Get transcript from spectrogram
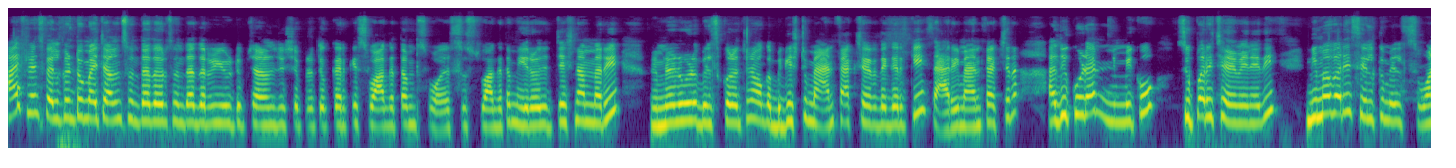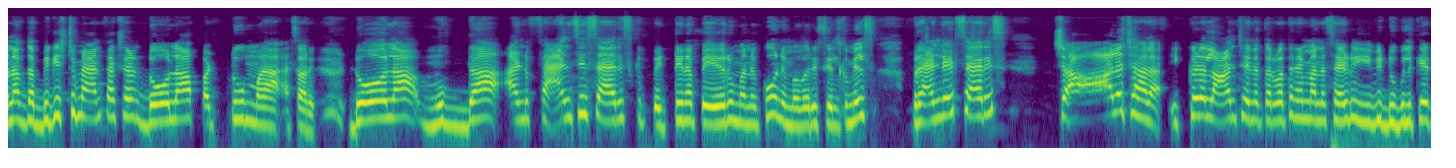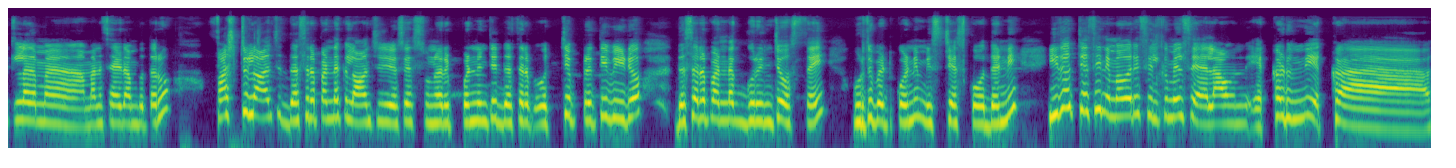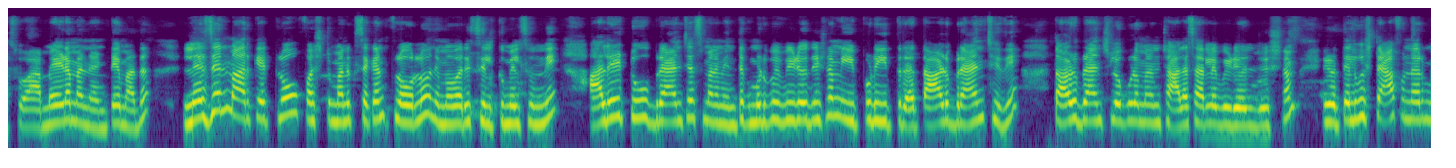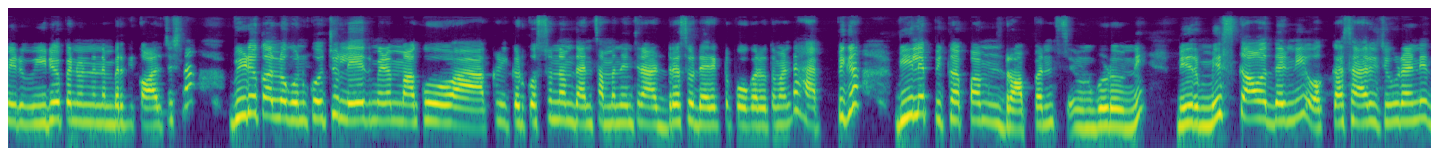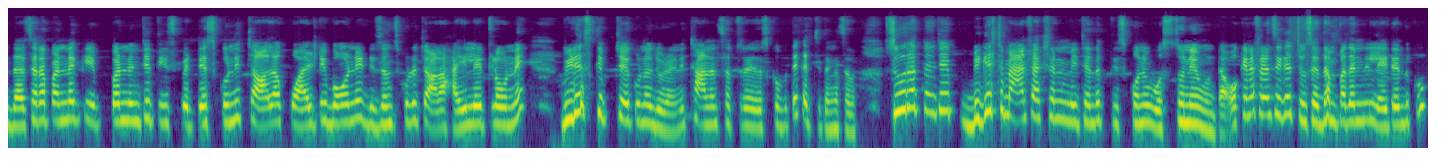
Hi friends welcome to my channel సుంతాదర్ సుంతాదర్ YouTube channel చూసే ప్రతి ఒక్కరికి స్వాగతం సుస్వాగతం. ఈ రోజు వచ్చేసినాం మరి మిమ్మల్ని కూడా పిలుచుకొని వచ్చిన ఒక బిగ్గెస్ట్ మ్యానుఫ్యాక్చరర్ దగ్గరికి శారీ మ్యానుఫ్యాక్చర్ అది కూడా మీకు సుపరిచయం సుపరిచయమైనది Nimavari silk mills one of the biggest manufacture డోలా పట్టు సారీ డోలా ముగ్దా అండ్ ఫ్యాన్సీ శారీస్కి పెట్టిన పేరు మనకు Nimavari silk mills branded saris చాలా చాలా. ఇక్కడ లాంచ్ అయిన తర్వాతనే మన సైడ్ ఇవి డూప్లికేట్ల మన సైడ్ అమ్ముతారు. ఫస్ట్ లాంచ్ దసరా పండగ లాంచ్ చేసేస్తున్నారు. ఇప్పటి నుంచి దసరా వచ్చే ప్రతి వీడియో దసరా పండగ గురించి వస్తాయి. గుర్తుపెట్టుకోండి మిస్ చేసుకోవద్దండి. ఇది వచ్చేసి నిమ్మవరి సిల్క్ మిల్స్ ఎలా ఉంది ఎక్కడుంది ఎక్క మేడం అని అంటే మాత్రం లెజన్ మార్కెట్లో ఫస్ట్ మనకు సెకండ్ ఫ్లోర్లో నిమ్మవరి సిల్క్ మిల్స్ ఉంది. ఆల్రెడీ టూ బ్రాంచెస్ మనం ఇంతకు ముడుపు వీడియో తీసినాం. ఇప్పుడు ఈ థర్డ్ బ్రాంచ్ ఇది. థర్డ్ బ్రాంచ్లో కూడా మనం చాలా సార్లు వీడియోలు చూసినాం. ఇక్కడ తెలుగు స్టాఫ్ ఉన్నారు. మీరు వీడియో పైన ఉన్న నెంబర్కి కాల్ చేసినా వీడియో కాల్లో కొనుక్కోవచ్చు. లేదు మేడం మాకు అక్కడ ఇక్కడికి వస్తున్నాం దానికి సంబంధించిన అడ్రస్ డైరెక్ట్ పోగలుగుతాం అంటే హ్యాపీగా వీలే పికప్ అండ్ డ్రాప్ అండ్ కూడా ఉంది. మీరు మిస్ కావద్దండి ఒక్కసారి చూడండి. దసరా పండగకి ఇప్పటి నుంచి తీసి పెట్టేసుకోండి. చాలా క్వాలిటీ బాగున్నాయి డిజైన్స్ కూడా చాలా హైలైట్లో ఉన్నాయి. వీడియో స్కిప్ చేయకుండా చూడండి ఛానల్ సబ్స్క్రైబ్ చేసుకోకపోతే ఖచ్చితంగా సూరత్ నుంచి బిగ్గెస్ట్ మ్యానుఫాక్చర్ మీ చెందుకు తీసుకొని వస్తూనే ఉంటా. ఓకేనా ఫ్రెండ్స్ ఇక చూసేద్దాం పదండి లేట్ ఎందుకు?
